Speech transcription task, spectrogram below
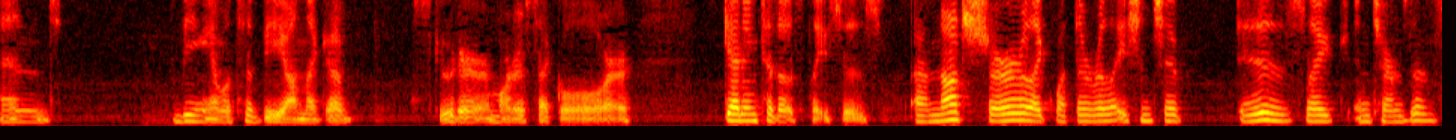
and being able to be on like a scooter or motorcycle or getting to those places. I'm not sure like what their relationship is like in terms of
